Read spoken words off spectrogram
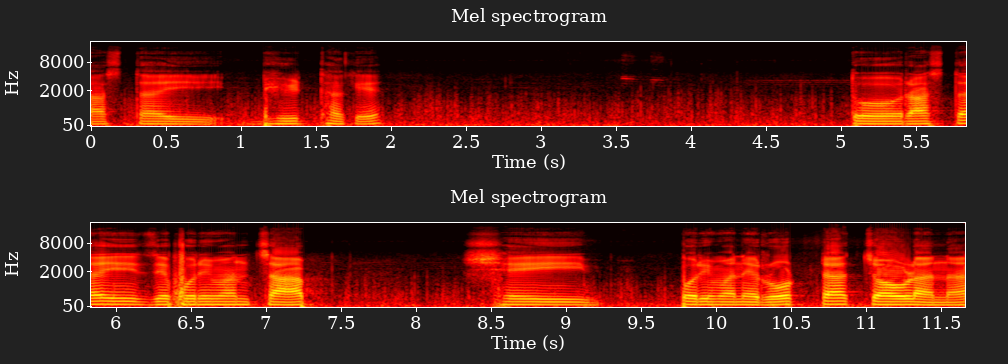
রাস্তায় ভিড় থাকে। তো রাস্তায় যে পরিমাণ চাপ, সেই পরিমাণে রোডটা চওড়া না।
